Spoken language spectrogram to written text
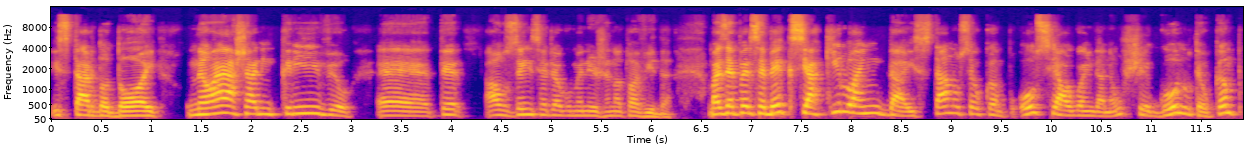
estar dodói, não é achar incrível é, ter ausência de alguma energia na tua vida, mas é perceber que se aquilo ainda está no seu campo ou se algo ainda não chegou no teu campo,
